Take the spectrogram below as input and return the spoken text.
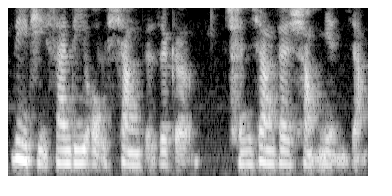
立体三 D 偶像的这个成像在上面，这样。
